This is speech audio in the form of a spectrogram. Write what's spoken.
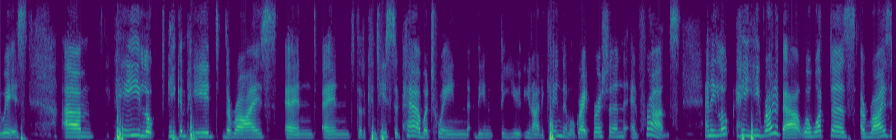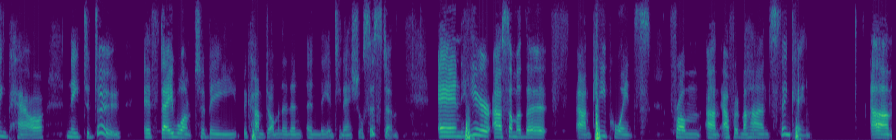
US. Um, he looked he compared the rise and and the contested power between the, the united kingdom or great britain and france and he looked he, he wrote about well what does a rising power need to do if they want to be become dominant in, in the international system and here are some of the um, key points from um, alfred mahan's thinking um,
